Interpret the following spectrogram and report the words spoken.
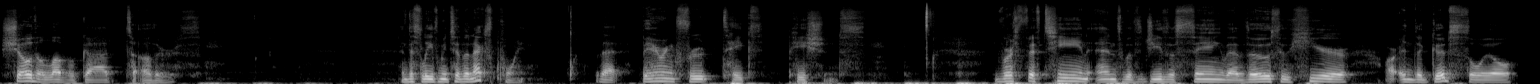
show the love of God to others? And this leads me to the next point that bearing fruit takes patience. Verse 15 ends with Jesus saying that those who hear are in the good soil,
